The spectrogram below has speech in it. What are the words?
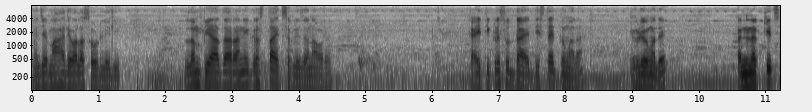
म्हणजे महादेवाला सोडलेली. लंपी आजाराने ग्रस्त आहेत सगळी जनावरं. काही तिकडंसुद्धा आहेत दिसत आहेत तुम्हाला व्हिडिओमध्ये. आणि नक्कीच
